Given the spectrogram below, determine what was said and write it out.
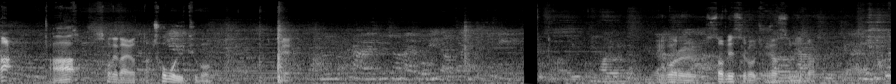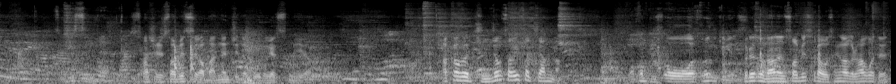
아, 아, 닿였다. 초보 유튜버. 네. 이거를 서비스로 주셨습니다. 사실 서비스가 맞는지는 모르겠습니다. 아까 그 중정 써 있었지 않나? 약간 비슷, 어, 그런 느낌이었어. 그래서 나는 서비스라고 생각을 하거든.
